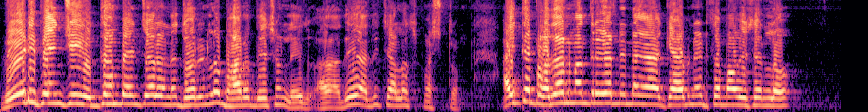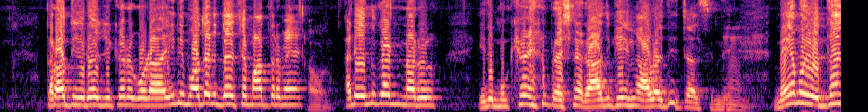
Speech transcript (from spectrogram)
వేడి పెంచి యుద్ధం పెంచాలనే ధోరణిలో భారతదేశం లేదు. అదే అది చాలా స్పష్టం. అయితే ప్రధానమంత్రి గారు నిన్న కేబినెట్ సమావేశంలో తర్వాత ఈరోజు ఇక్కడ కూడా ఇది మొదటి దశ మాత్రమే. అని ఎందుకు అంటున్నారు? ఇది ముఖ్యమైన ప్రశ్న రాజకీయంగా ఆలోచించాల్సింది. మేము. యుద్ధం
